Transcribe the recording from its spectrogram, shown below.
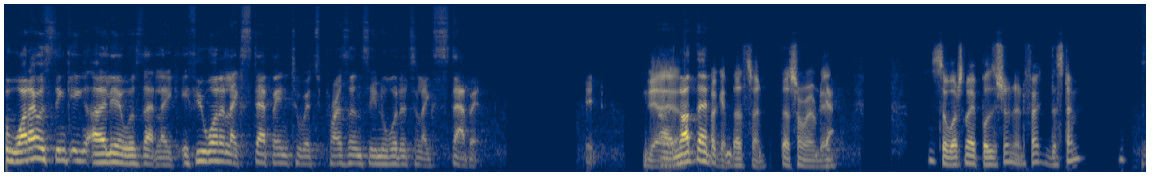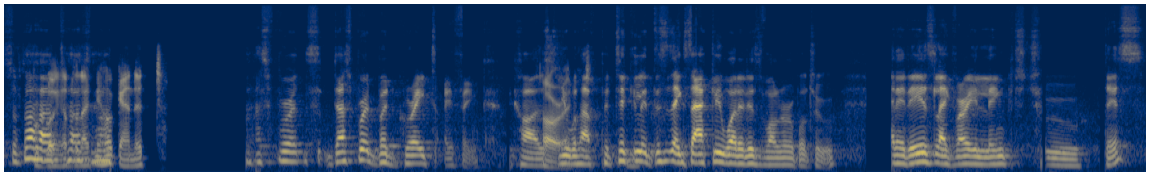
what I was thinking earlier was that like if you want to like step into its presence in order to like stab it. it Yeah, Uh, yeah. not that- Okay, that's fine. That's not what I'm doing. So what's my position? In fact, this time we're up the lightning hook and it. Desperate, desperate, but great. I think because you will have particularly. This is exactly what it is vulnerable to, and it is like very linked to this.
